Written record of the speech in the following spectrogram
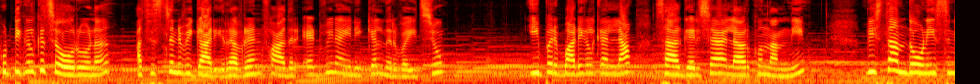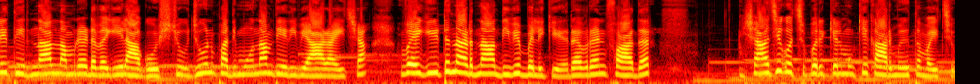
കുട്ടികൾക്ക് ചോറൂണ് അസിസ്റ്റന്റ് വികാരി റവറൻ ഫാദർ എഡ്വിൻ ഐനിക്കൽ നിർവഹിച്ചു. ഈ പരിപാടികൾക്കെല്ലാം സഹകരിച്ച എല്ലാവർക്കും നന്ദി. വിസ്ത അന്തോണീസിന്റെ തിരുനാൾ നമ്മുടെ ഇടവകയിൽ ആഘോഷിച്ചു. ജൂൺ പതിമൂന്നാം തീയതി വ്യാഴാഴ്ച വൈകിട്ട് നടന്ന ദിവ്യബലിക്ക് റവറൻ ഫാദർ ഷാജി കൊച്ചുപൊരിക്കൽ മുഖ്യ കാർമ്മികത്വം വഹിച്ചു.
